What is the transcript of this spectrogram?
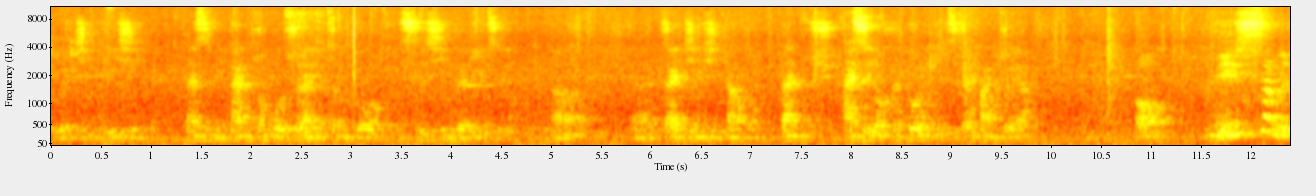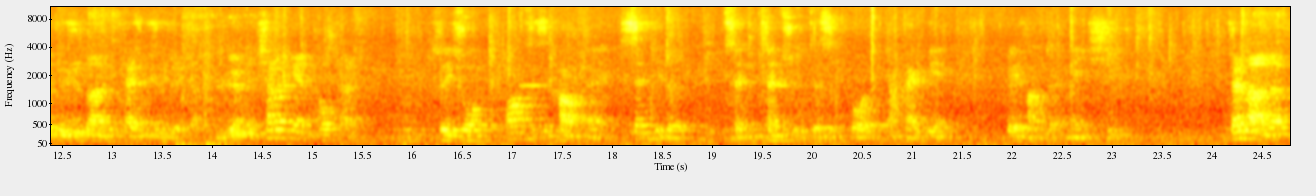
有个警惕性，但是你看中国虽然有这么多死刑的例子，呃呃在进行当中，但还是有很多人一直在犯罪啊。哦，没上的就是当你开始就是这样，女人吃了点好看。所以说，光只是靠呃身体的成成熟，这是不够的，要改变对方的内心。再哪的，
